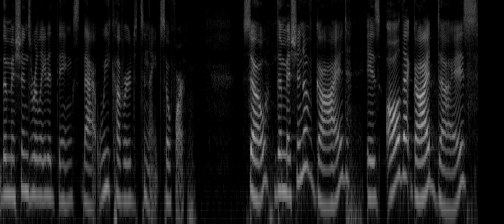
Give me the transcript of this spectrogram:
the missions related things that we covered tonight so far. So, the mission of God is all that God does.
